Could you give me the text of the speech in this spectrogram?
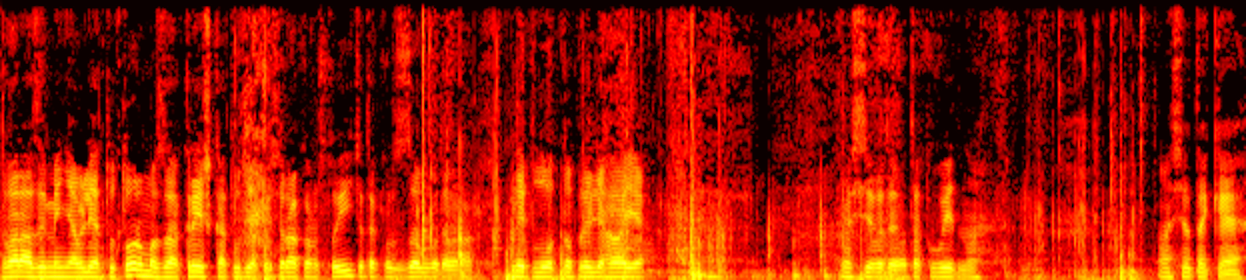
два рази міняв ленту тормоза, кришка тут якось раком стоїть, отак ось з заводу вона не плотно прилягає. Ось і веде, отак видно. Ось отаке.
